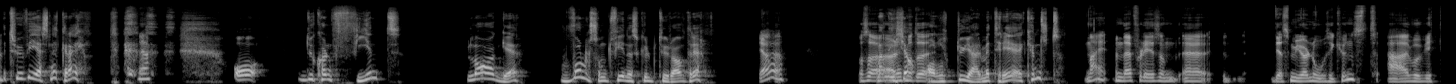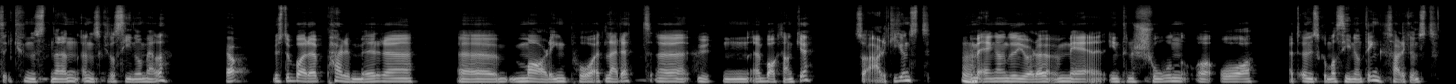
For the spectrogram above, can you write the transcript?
Jeg tror vi er snekkere, Ja. og du kan fint lage voldsomt fine skulpturer av tre, Ja, ja. Men ikke måte alt du gjør med tre, er kunst. Nei, men det er fordi som, eh, det som gjør noe til kunst, er hvorvidt kunstneren ønsker å si noe med det. Ja. Hvis du bare pælmer eh, eh, maling på et lerret eh, uten baktanke, så er det ikke kunst. Mm. Men med en gang du gjør det med intensjon og, og et ønske om å si noe, så er det kunst.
